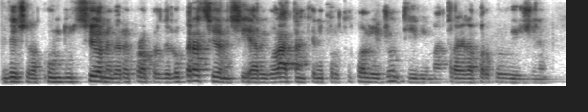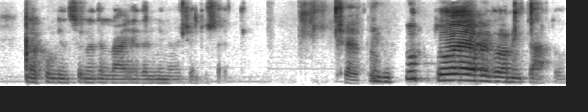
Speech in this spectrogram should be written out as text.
Invece la conduzione vera e propria dell'operazione si è regolata anche nei protocolli aggiuntivi, ma trae la propria origine nella Convenzione dell'AIA del 1907. Certo. Quindi tutto è regolamentato.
